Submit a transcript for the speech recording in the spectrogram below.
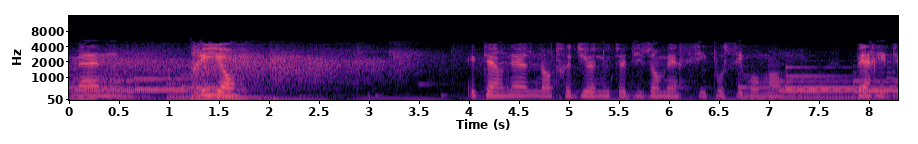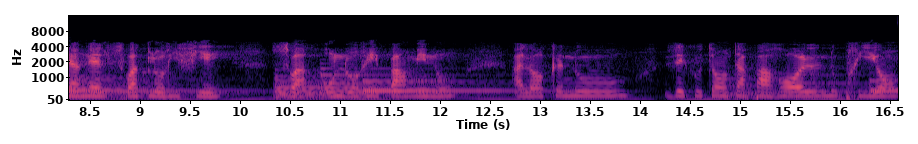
Amen. Prions. Éternel, notre Dieu, nous te disons merci pour ces moments. Père éternel, sois glorifié, sois honoré parmi nous. Alors que nous écoutons ta parole, nous prions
